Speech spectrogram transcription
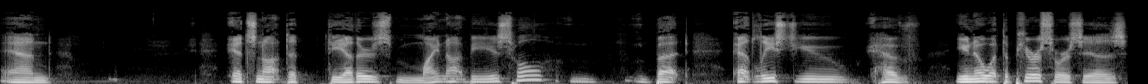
and it's not that the others might not be useful, but at least you have you know what the pure source is,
